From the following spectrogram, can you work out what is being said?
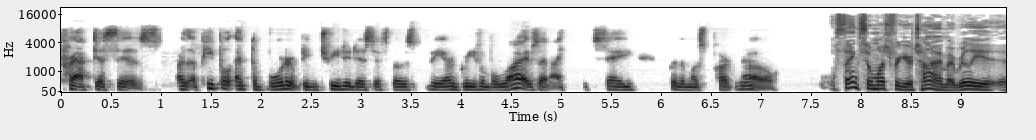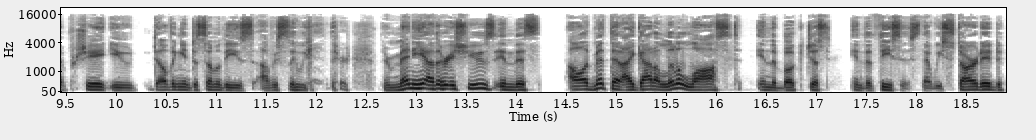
practices. Are the people at the border being treated as if those they are grievable lives? And I would say, for the most part, no. Well, thanks so much for your time. I really appreciate you delving into some of these. Obviously, we, there, there are many other issues in this. I'll admit that I got a little lost in the book, just in the thesis that we started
